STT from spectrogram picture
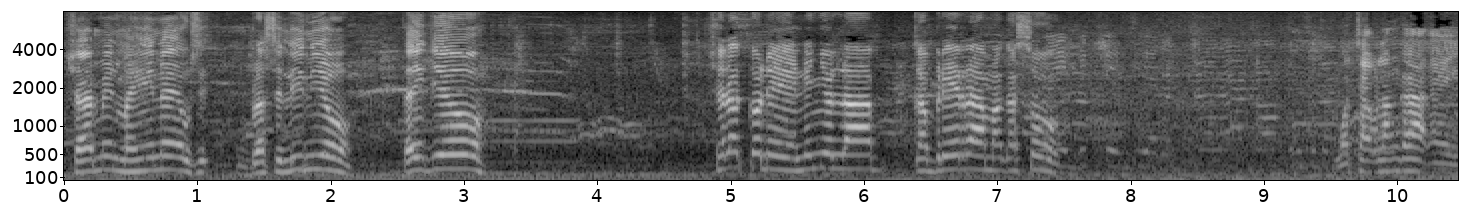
Charmin Mahina Brasilinio. Thank you. Shoutout ko ni Ninyo Lab Cabrera Magaso. What's up palangga kay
